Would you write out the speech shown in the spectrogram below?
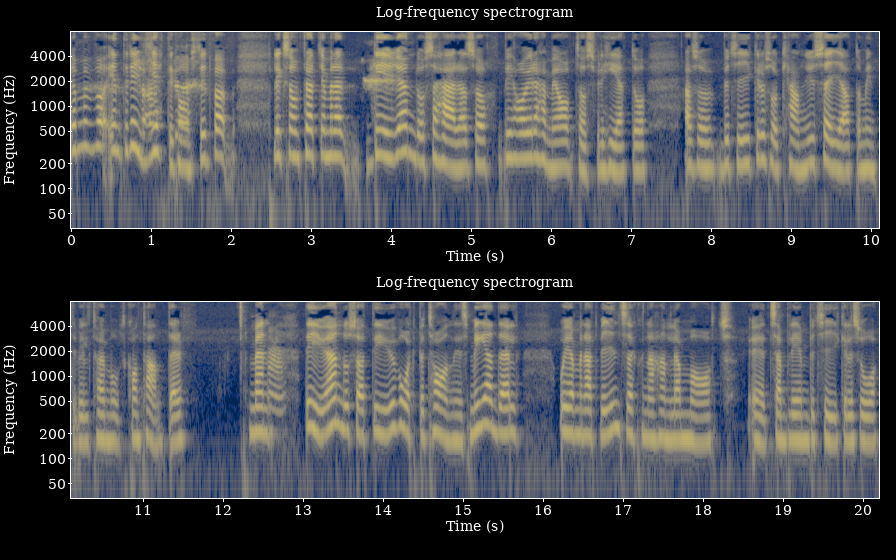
Ja men vad, är inte det Så att, jättekonstigt? Vad, liksom för att jag menar det är ju ändå så här alltså. Vi har ju det här med avtalsfrihet och alltså butiker och så kan ju säga att de inte vill ta emot kontanter. Men Mm. det är ju ändå så att det är ju vårt betalningsmedel och jag menar att vi inte ska kunna handla mat eh, till exempel i en butik eller så.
